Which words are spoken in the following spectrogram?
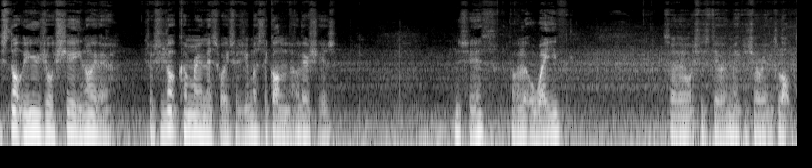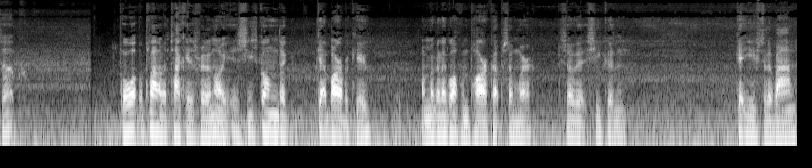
It's not the usual she neither. So she's not come round this way, so she must have gone. Oh, there she is. There she is. Have a little wave. So I don't know what she's doing, making sure everything's locked up. Well, what the plan of attack is for the night is she's gone to get a barbecue, and we're going to go off and park up somewhere so that she can get used to the van.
